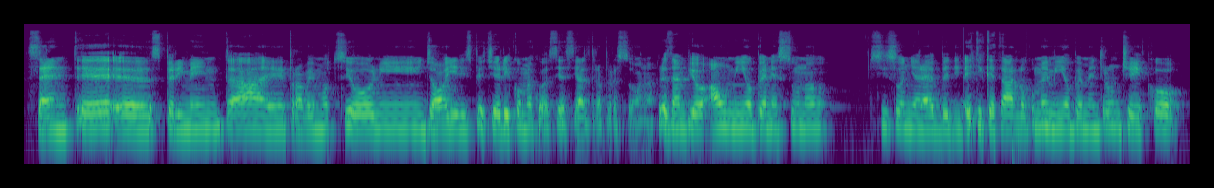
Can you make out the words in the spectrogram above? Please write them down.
sente, eh, sperimenta e prova emozioni, gioie, dispiaceri come qualsiasi altra persona. Per esempio a un miope nessuno si sognerebbe di etichettarlo come miope mentre un cieco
